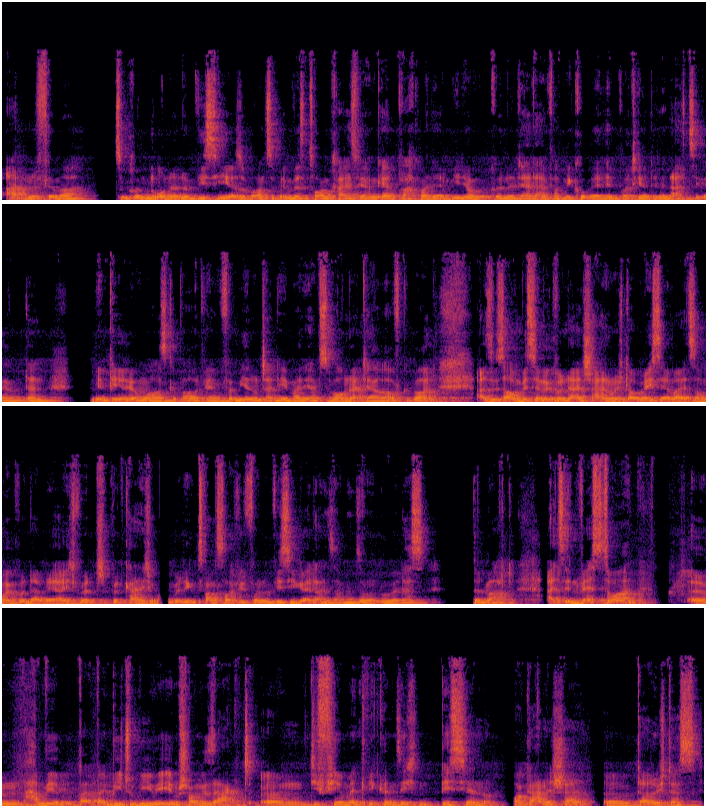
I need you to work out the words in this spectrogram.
Arten, eine Firma zu gründen ohne einen VC. Also bei uns im Investorenkreis, wir haben Gerd Brachmann, der Medium gegründet, der hat einfach Mikrowellen importiert in den 80ern und dann ein Imperium ausgebaut. Wir haben Familienunternehmer, die haben es über 100 Jahre aufgebaut. Also ist auch ein bisschen eine Gründerentscheidung. Ich glaube, wenn ich selber jetzt nochmal Gründer wäre, ich würde würd gar nicht unbedingt zwangsläufig von einem VC-Geld einsammeln, sondern nur, wenn das Sinn macht. Als Investor ähm, haben wir bei, bei, B2B, wie eben schon gesagt, ähm, die Firmen entwickeln sich ein bisschen organischer, äh, dadurch, dass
